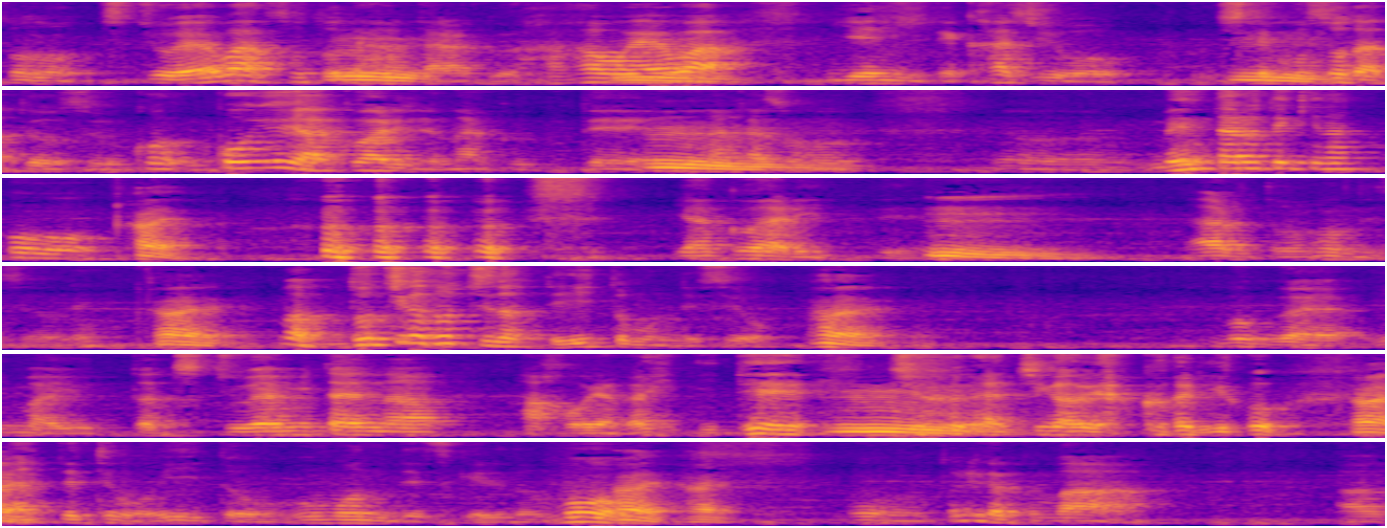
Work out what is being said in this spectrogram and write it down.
その父親は外で働く、母親は家にいて家事をして子育てをする、ここういう役割じゃなくって、うん。なんかその、うん、メンタル的なこうはい。役割ってうん。あると思うんですよね、はい。まあどっちがどっちだっていいと思うんですよ。はい。僕が今言った父親みたいな母親がいて、うん。自分が違う役割をはい。やっててもいいと思うんですけれども、はいはい。うんとにかくまああの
